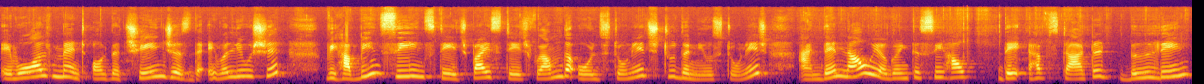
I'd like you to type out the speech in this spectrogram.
evolvement or the changes, the evolution, we have been seeing stage by stage from the old stone age to the new stone age and then now we are going to see how they have started building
